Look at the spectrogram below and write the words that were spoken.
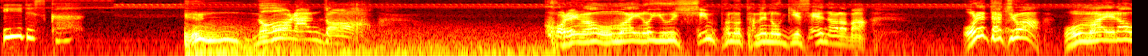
いいですか？ノーランド。これがお前の言う進歩のための犠牲ならば俺たちはお前らを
